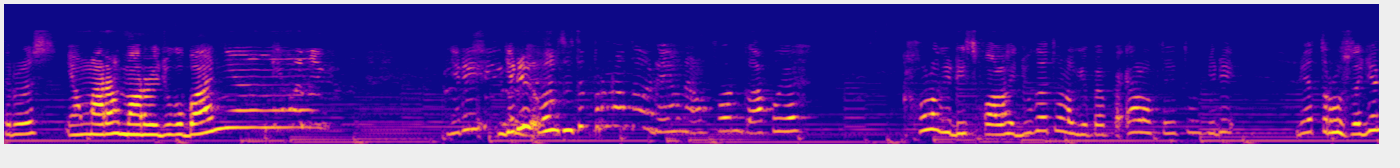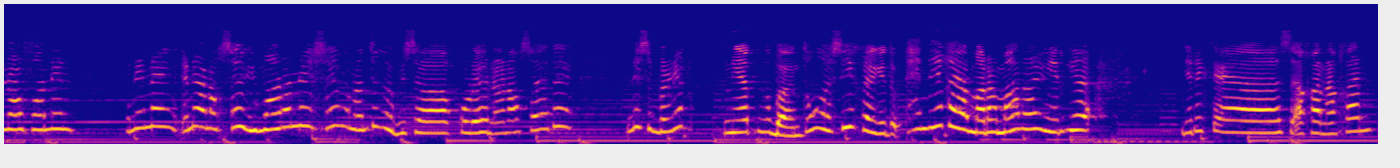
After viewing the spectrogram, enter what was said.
Terus yang marah-marah juga banyak. Jadi jadi waktu itu pernah tuh ada yang nelpon ke aku ya. Aku lagi di sekolah juga tuh lagi PPL waktu itu. Jadi dia terus aja nelponin. Ini neng, ini anak saya gimana nih? Saya nanti nggak bisa kuliahin anak saya teh. Ini sebenarnya niat ngebantu nggak sih kayak gitu? Eh, intinya kayak marah-marah gitu ya. Jadi kayak seakan-akan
